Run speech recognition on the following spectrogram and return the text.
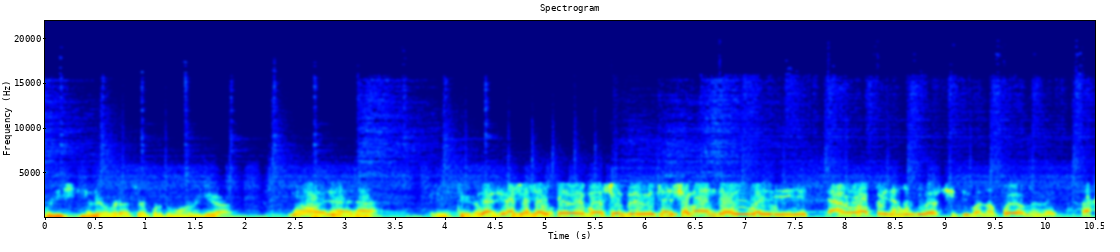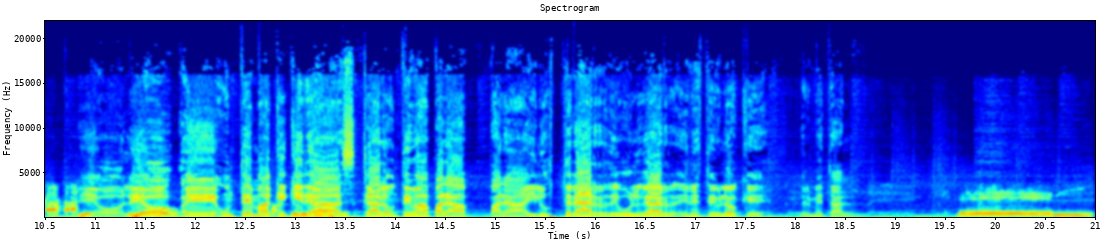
buenísimo. Leo, gracias por tu amabilidad. No, de nada, nada. Esteban Gra- Gracias a ustedes por siempre me están llamando y bueno, y hago apenas un lugarcito y cuando puedo me meto. Leo, Leo, eh, un tema que quieras, claro, un tema para, para ilustrar, divulgar en este bloque del metal. Eh,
